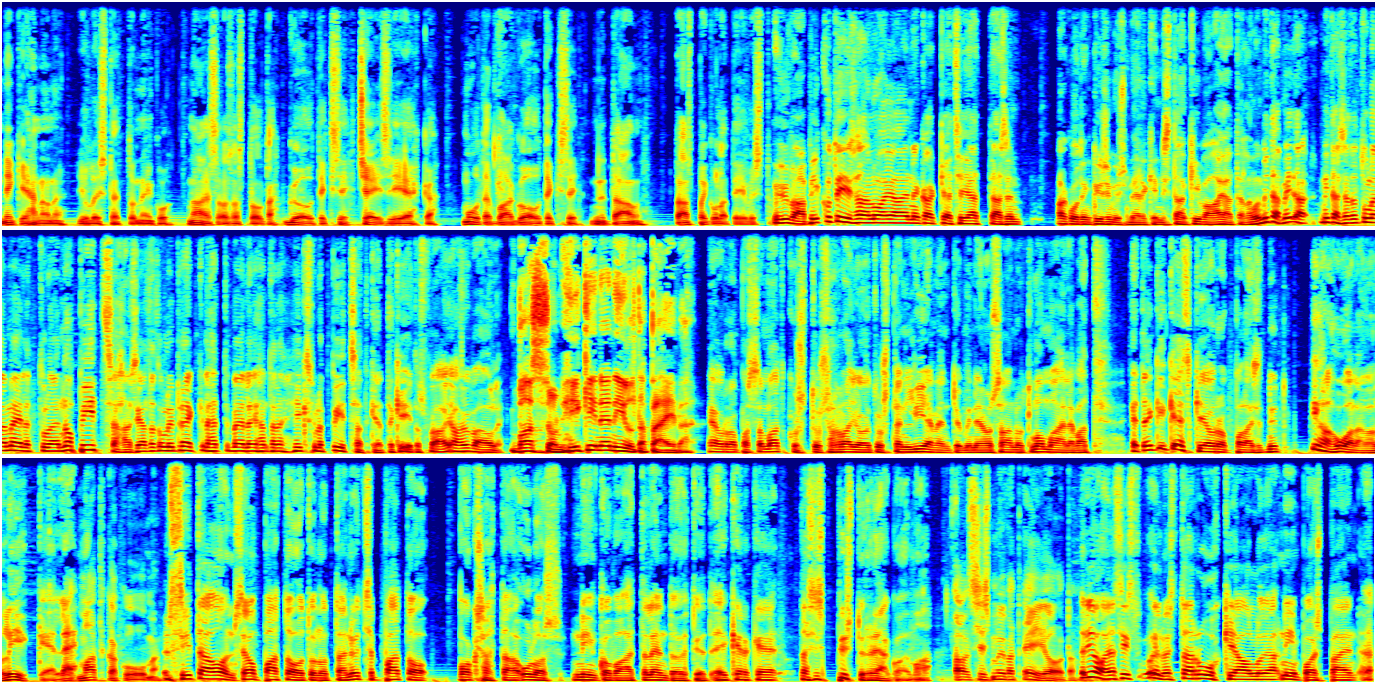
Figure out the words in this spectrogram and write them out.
Nickihän on julistettu niin kuin naisosastolta GOATiksi, Jay-Z ehkä muuten vaan GOATiksi. Nyt tää on, tää on spekulatiivista. Hyvää pikku tiisailua ja ennen kaikkea, että se jättää sen akuutin kysymysmerkin, niin sitä on kiva ajatella. Mutta mitä, mitä, mitä sieltä tulee meille? Tulee, no pizzahan. Sieltä tuli Drake lähetti meille ihan tänne Hiksulle pizzatkin, että kiitos vaan, ihan hyvä oli. Basson hikinen iltapäivä. Euroopassa matkustusrajoitusten lieventyminen on saanut lomailevat, etenkin keski-eurooppalaiset, nyt ihan huolella liikkeelle. Matkakuume. Sitä on, se on patoutunut, tai nyt se pato poksahtaa ulos niin kovaa, että lentoyhtiöt ei kerkeä, tai siis pysty reagoimaan. Oh, siis myyvät ei oota. Joo, ja siis ilmeisesti tämä ruuhkia ollut ja niin poispäin. Ö,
